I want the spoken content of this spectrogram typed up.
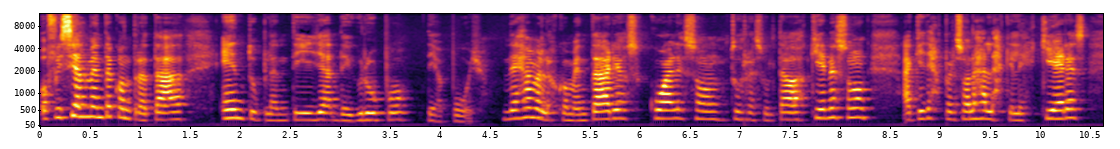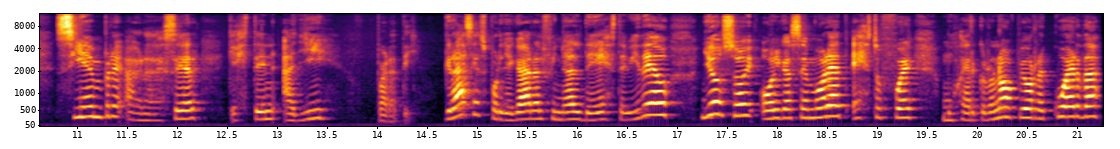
oficialmente contratada en tu plantilla de grupo de apoyo. Déjame en los comentarios cuáles son tus resultados, quiénes son aquellas personas a las que les quieres siempre agradecer que estén allí para ti. Gracias por llegar al final de este video. Yo soy Olga Semoret. Esto fue Mujer Cronopio. Recuerda,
